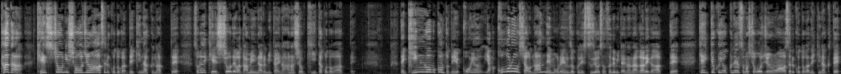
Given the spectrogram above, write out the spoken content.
ただ、決勝に照準を合わせることができなくなって、それで決勝ではダメになるみたいな話を聞いたことがあって。で、キングオブコントっていう、こういう、やっぱ功労者を何年も連続で出場させるみたいな流れがあって、結局翌年その照準を合わせることができなくて、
